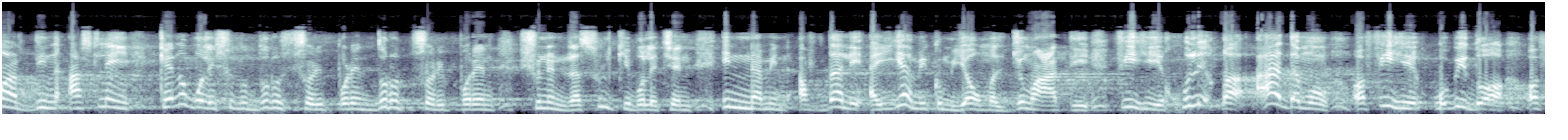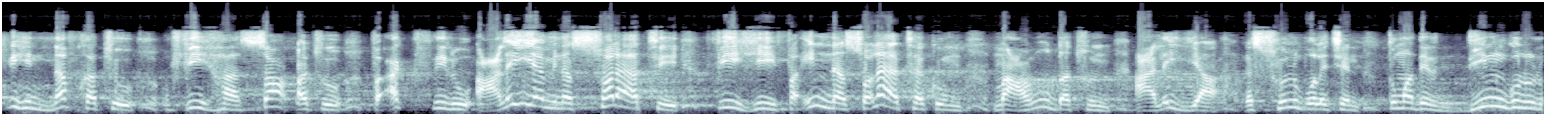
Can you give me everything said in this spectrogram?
জুমার দিন আসলেই কেন বলি শুধু দুরুদ শরীফ পড়েন, দুরুদ শরীফ পড়েন? শুনেন রাসূল কি বলেছেন? ইন্না মিন আফদালি আইয়ামিকুম ইয়াউমাল জুমআতি, ফিহি খুলিকা আদামু, ওয়া ফিহি কুবিদা ওয়া ফিহি নাফখাতু ফিহা সাআতু, ফাআকসিরু আলাইয়া মিনাস সালাতি, ফিহি ফাইন্না সালাতাকুম মা'রুদাতুন আলাইয়া। রাসূল বলেছেন, তোমাদের দিনগুলোর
